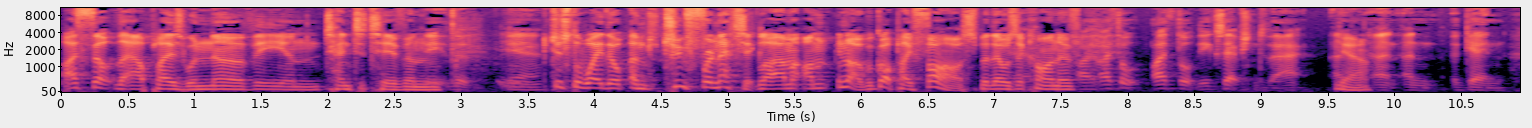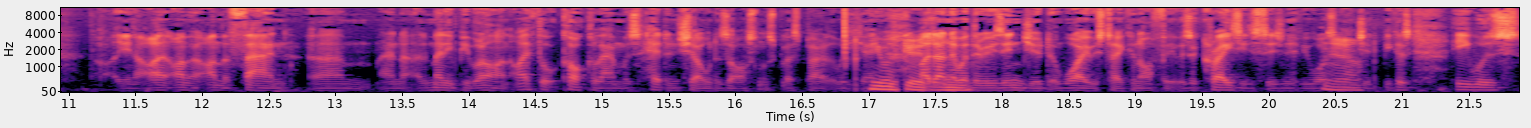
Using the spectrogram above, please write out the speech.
I felt that our players were nervy and tentative and The- the- yeah. just the way they and too frenetic. Like I'm, I'm, you know, we've got to play fast, but there was a kind of I, I thought I thought the exception to that, and, Yeah. and, and again, you know, I, I'm, a, I'm a fan, um, and uh, many people aren't. I thought Coquelin was head and shoulders Arsenal's best player of the weekend. He was good, I don't know whether he was injured and why he was taken off. It was a crazy decision if he wasn't Yeah. injured because he was.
